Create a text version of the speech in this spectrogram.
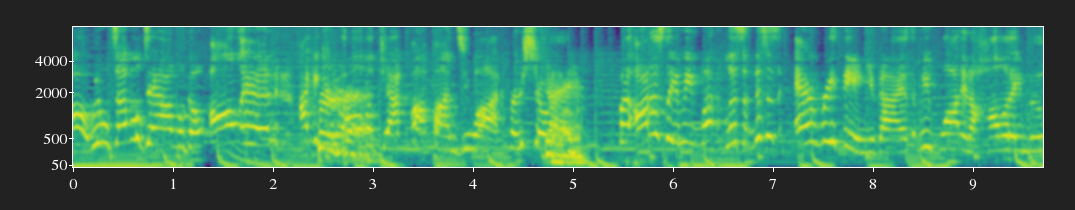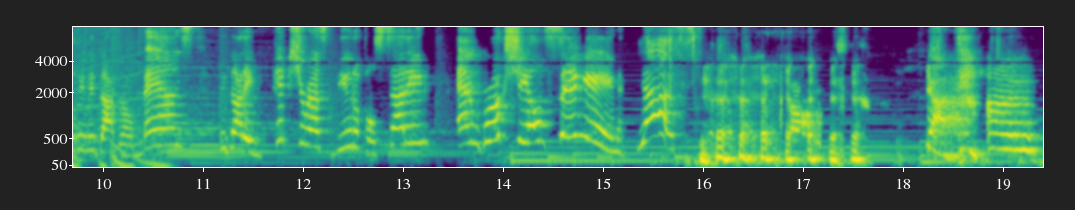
Oh, we will double down. We'll go all in. I can Perfect. give you all the jackpot funds you want for sure. But honestly, I mean, what? Listen, this is everything, you guys, that we want in a holiday movie. We've got romance. We've got a picturesque, beautiful setting, and Brooke Shields singing. Yes. yeah, um,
